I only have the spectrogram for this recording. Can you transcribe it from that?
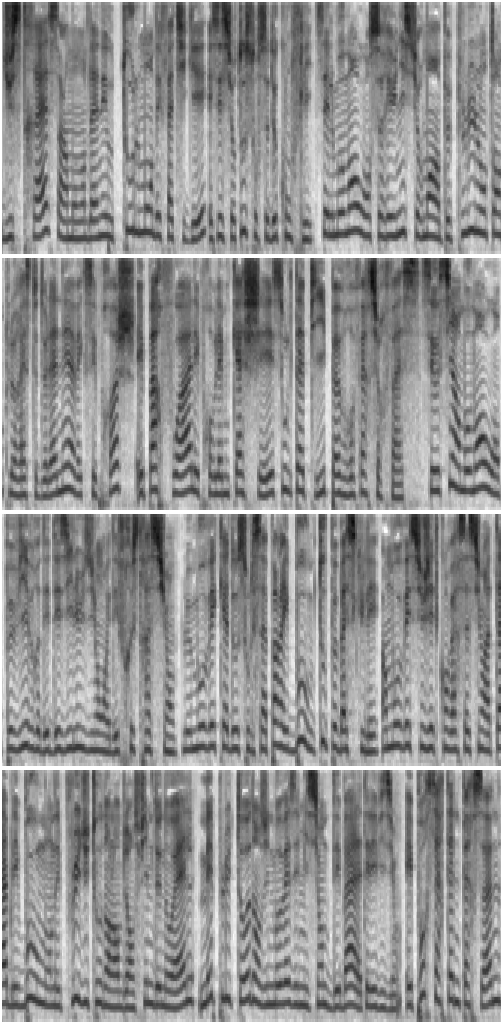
du stress à un moment de l'année où tout le monde est fatigué et c'est surtout source de conflits. C'est le moment où on se réunit sûrement un peu plus longtemps que le reste de l'année avec ses proches et parfois les problèmes cachés sous le tapis peuvent refaire surface. C'est aussi un moment où on peut vivre des désillusions et des frustrations. Le mauvais cadeau sous le sapin et boum, tout peut Un mauvais sujet de conversation à table et boum, on n'est plus du tout dans l'ambiance film de Noël, mais plutôt dans une mauvaise émission de débat à la télévision. Et pour certaines personnes,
